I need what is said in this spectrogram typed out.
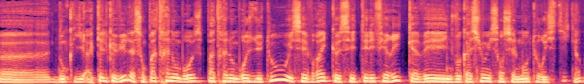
donc il y a quelques villes. Elles sont pas très nombreuses, pas très nombreuses du tout. Et c'est vrai que ces téléphériques avaient une vocation essentiellement touristique. Hein.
